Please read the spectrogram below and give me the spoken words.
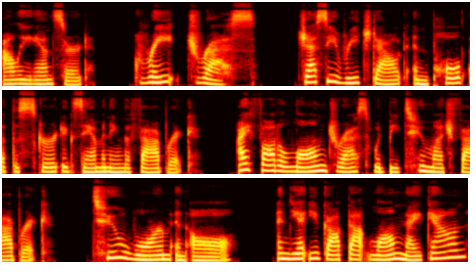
Ali answered. Great dress. Jessie reached out and pulled at the skirt examining the fabric. I thought a long dress would be too much fabric. Too warm and all. And yet you got that long nightgown?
